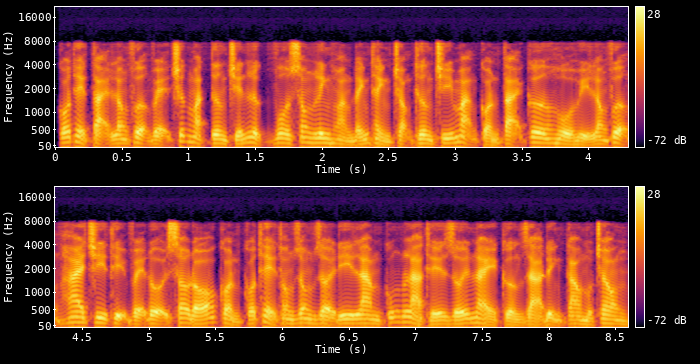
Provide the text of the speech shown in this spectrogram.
có thể tại long phượng vệ trước mặt tương chiến lực vô song linh hoàng đánh thành trọng thương trí mạng còn tại cơ hồ hủy long phượng hai chi thị vệ đội sau đó còn có thể thong dong rời đi lam cũng là thế giới này cường giả đỉnh cao một trong.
